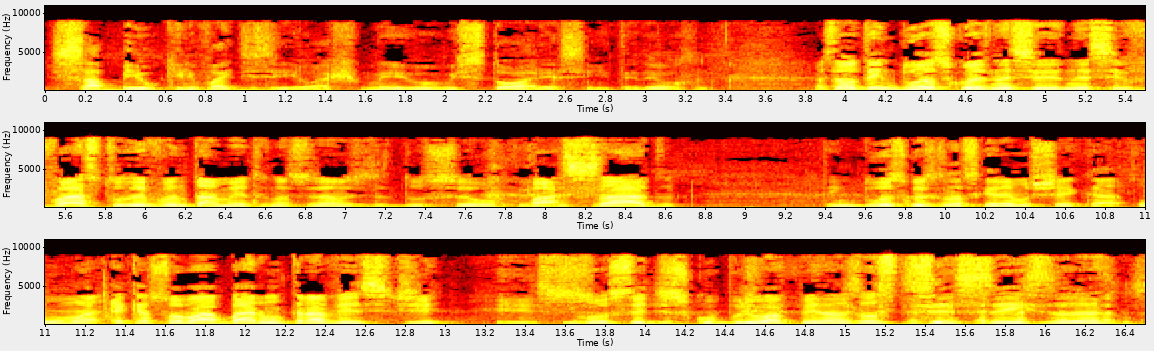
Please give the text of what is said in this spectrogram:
saber o que ele vai dizer. Eu acho meio história, assim, entendeu? Marcelo, tem duas coisas nesse, nesse vasto levantamento que nós fizemos do seu passado. Tem duas coisas que nós queremos checar. Uma é que a sua babá era um travesti. Isso. E você descobriu apenas aos 16 anos.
